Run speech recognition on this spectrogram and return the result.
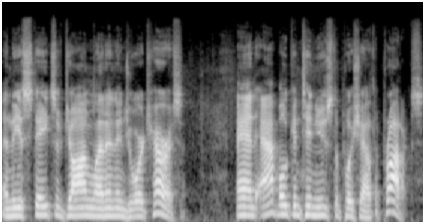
and the estates of John Lennon and George Harrison. And Apple continues to push out the products.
